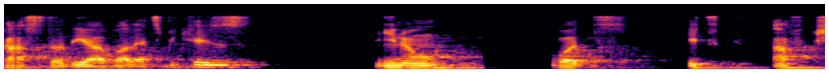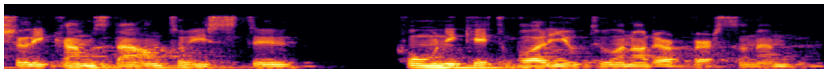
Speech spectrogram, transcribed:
custodial wallets because you know what it actually comes down to is to communicate value to another person and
